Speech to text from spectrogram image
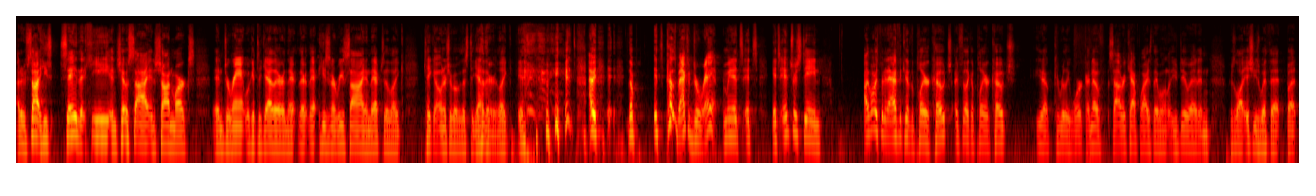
I don't know if you saw it. He's saying that he and Joe Tsai and Sean Marks and Durant will get together, and they're, they're, they're he's going to resign, and they have to like take ownership over this together. Like, it, I mean, I mean, it, the it comes back to Durant. I mean, it's it's it's interesting. I've always been an advocate of the player coach. I feel like a player coach you know could really work. I know salary cap wise they won't let you do it, and there's a lot of issues with it. But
